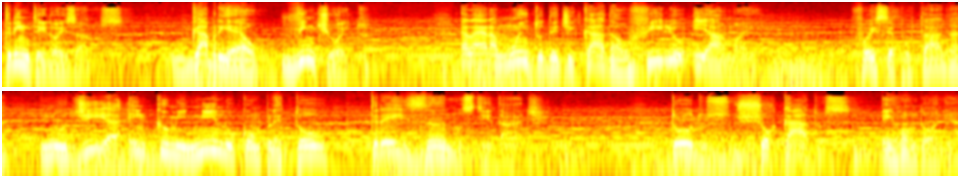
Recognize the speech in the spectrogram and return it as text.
32 anos. Gabriel, 28. Ela era muito dedicada ao filho e à mãe. Foi sepultada no dia em que o menino completou três anos de idade. Todos chocados em Rondônia,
